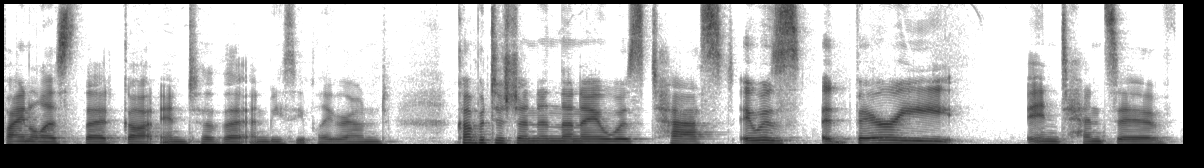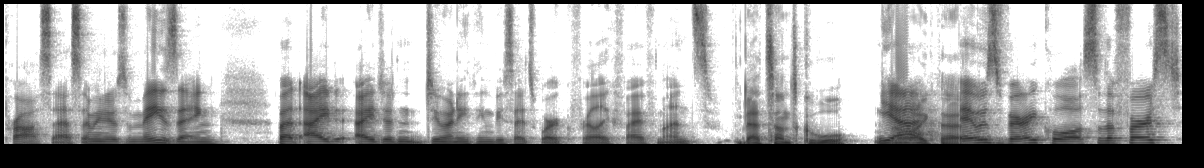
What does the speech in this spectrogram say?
finalists that got into the NBC Playground competition, and then I was tasked. It was a very intensive process. I mean, it was amazing, but I I didn't do anything besides work for like five months. That sounds cool. Yeah, I like that. It was very cool. So the first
